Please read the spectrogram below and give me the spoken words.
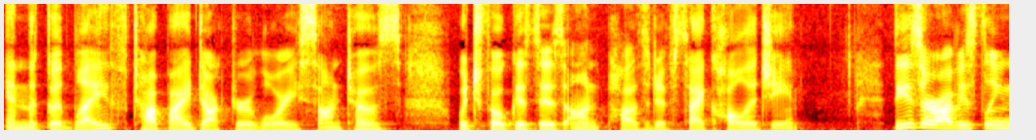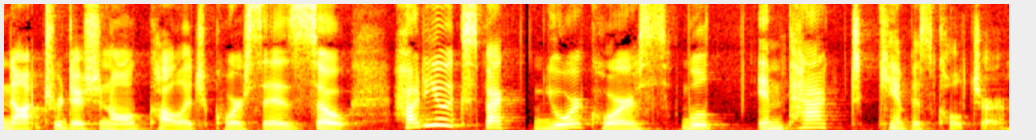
in the Good Life, taught by Dr. Laurie Santos, which focuses on positive psychology. These are obviously not traditional college courses. So, how do you expect your course will impact campus culture?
